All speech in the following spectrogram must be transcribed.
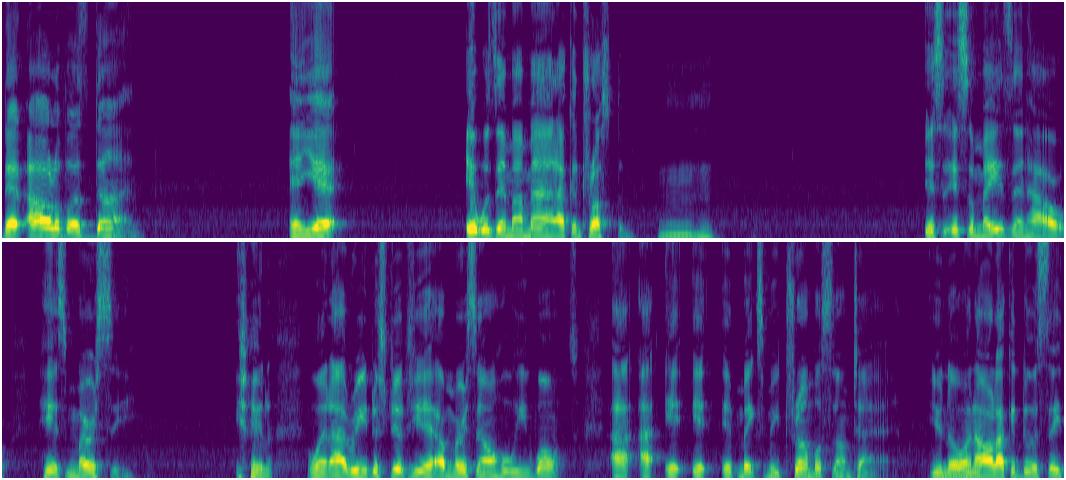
That all of us done. And yet it was in my mind I can trust them. Mm-hmm. It's it's amazing how his mercy you know, when I read the scripture, he have mercy on who he wants. I, I it, it, it makes me tremble sometimes. You know, Mm-hmm. and all I can do is say,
